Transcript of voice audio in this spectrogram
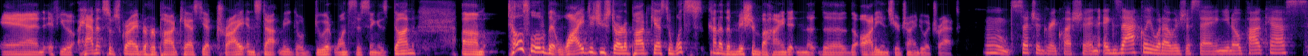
And if you haven't subscribed to her podcast yet try and stop me. Go do it once this thing is done. Um, tell us a little bit why did you start a podcast and what's kind of the mission behind it and the the, the audience you're trying to attract? Mm, such a great question. Exactly what i was just saying. You know podcasts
